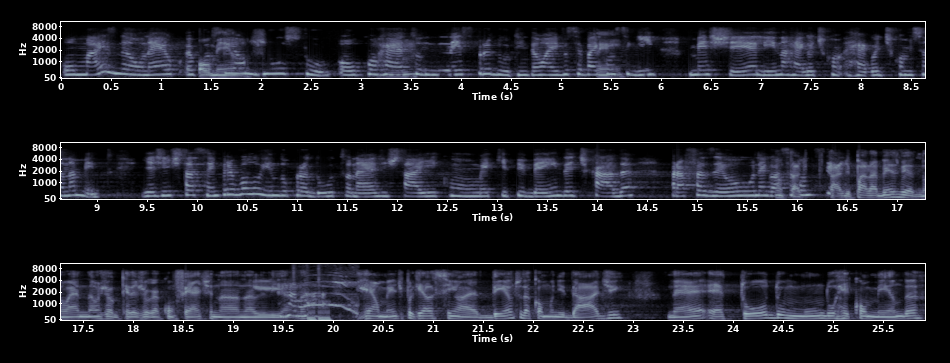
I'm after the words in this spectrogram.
ou mais não, né? Eu, eu posso ganhar o. Uhum. justo ou correto nesse produto. Então, aí você vai Sim. conseguir mexer ali na régua de, régua de comissionamento. E a gente está sempre evoluindo o produto, né? A gente está aí com uma equipe bem dedicada para fazer o Não, negócio tá, acontecer. tá de parabéns mesmo. Não é não jogar- querer jogar confete na, na Liliana. Realmente, porque ela, assim, ó, é dentro da comunidade, né? É todo mundo recomenda,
